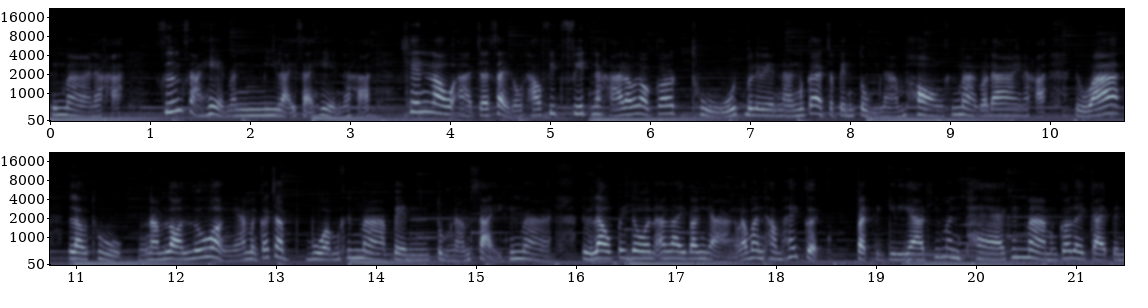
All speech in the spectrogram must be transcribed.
ขึ้นมานะคะ ซึ่งสาเหตุมันมีหลายสาเหตุนะคะ เช่นเราอาจจะใส่รองเท้าฟิตๆนะคะ แล้วเราก็ถูบริเวณนั้นมันก็อาจจะเป็นตุ่มน้ำพองขึ้นมาก็ได้นะคะ หรือว่าเราถูกน้ำร้อนลวกเงี้ยมันก็จะบวมขึ้นมาเป็นตุ่มน้ำใสขึ้นมา หรือเราไปโดนอะไรบางอย่าง แล้วมันทำให้เกิดปฏิกิริยาที่มันแพ้ขึ้นมา มันก็เลยกลายเป็น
